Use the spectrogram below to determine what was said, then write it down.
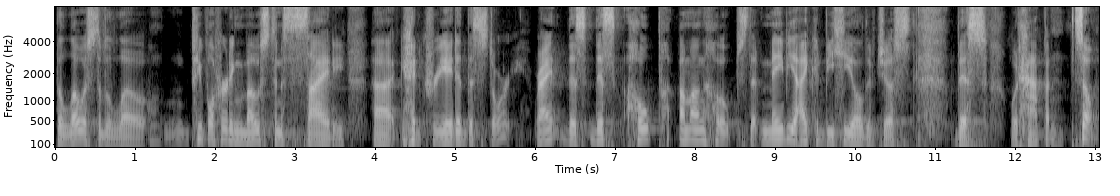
the lowest of the low, people hurting most in a society, uh, had created this story? Right? This, this hope among hopes that maybe I could be healed if just this would happen. So,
